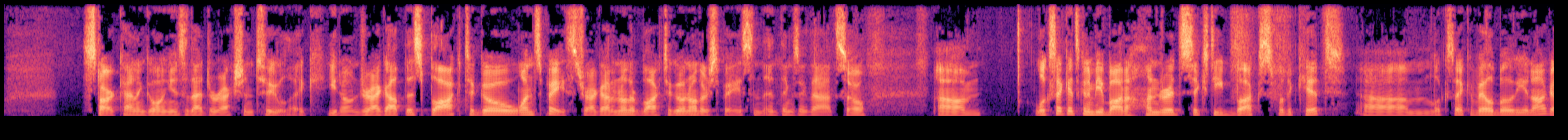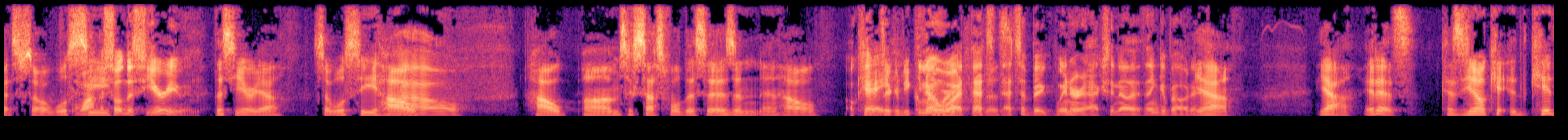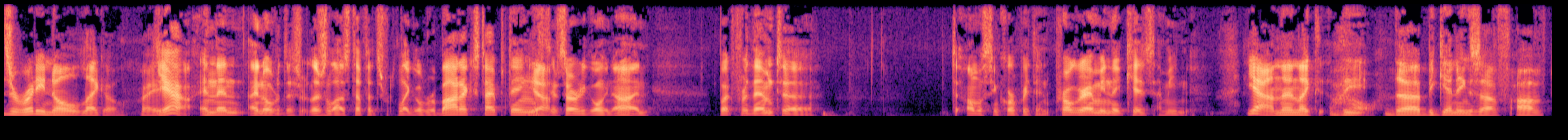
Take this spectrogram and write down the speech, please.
start kind of going into that direction too. Like, you know, drag out this block to go one space, drag out another block to go another space and, and things like that. So um looks like it's going to be about 160 bucks for the kit. Um looks like availability in August. So we'll Wow. see So this year even. this year, yeah. So we'll see how Wow. how um successful this is and and how Okay. kids are going to be you know what? That's this. that's a big winner actually. Now that I think about it. Yeah. Yeah, it is. Cuz you know ki- kids already know Lego, right? Yeah, and then I know there's, there's a lot of stuff that's Lego robotics type things Yeah. that's already going on, but for them to almost incorporate that in programming the kids, I mean, Yeah, and then like the the beginnings of of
